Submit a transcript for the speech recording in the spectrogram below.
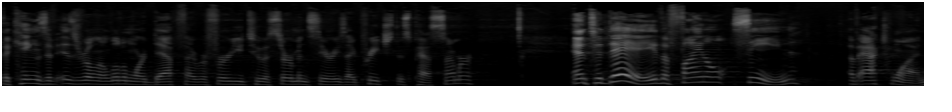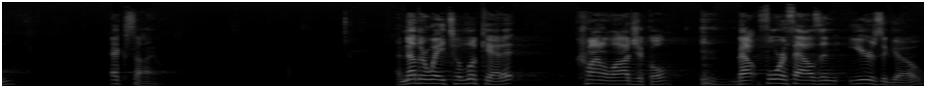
the kings of Israel in a little more depth, I refer you to a sermon series I preached this past summer. And today, the final scene of Act 1 exile. Another way to look at it chronological, about 4,000 years ago.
